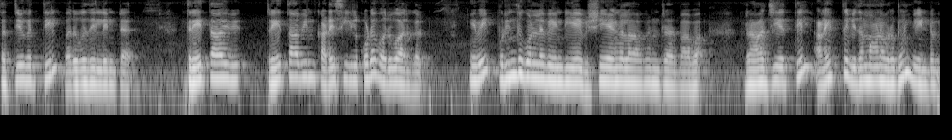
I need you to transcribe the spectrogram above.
சத்தியுகத்தில் வருவதில்லைன்றார். திரேத்தாவி திரேதாவின் கடைசியில் கூட வருவார்கள். இவை புரிந்து கொள்ள வேண்டிய விஷயங்களாகின்றார் பாபா. ராஜ்யத்தில் அனைத்து விதமானவர்களும் வேண்டும்.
